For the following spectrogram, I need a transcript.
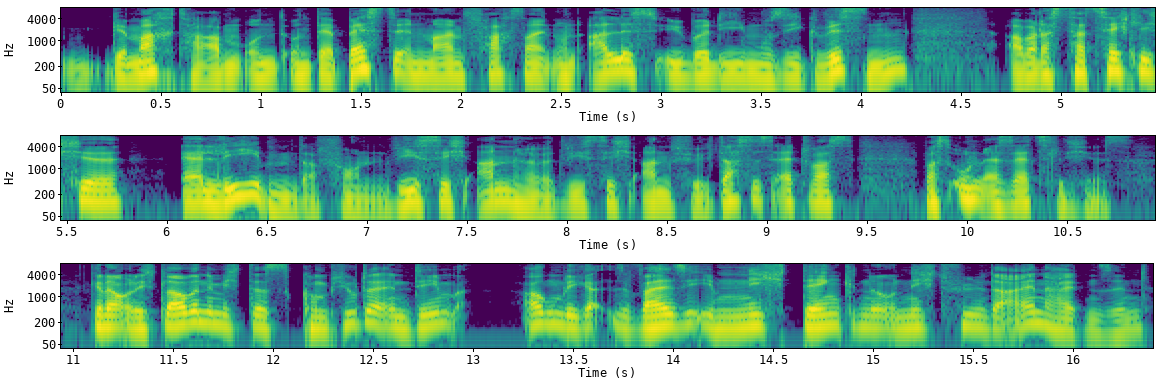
gemacht haben und, und der Beste in meinem Fach sein und alles über die Musik wissen, aber das tatsächliche Erleben davon, wie es sich anhört, wie es sich anfühlt, das ist etwas, was unersetzlich ist. Genau, und ich glaube nämlich, dass Computer in dem Augenblick, weil sie eben nicht denkende und nicht fühlende Einheiten sind,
